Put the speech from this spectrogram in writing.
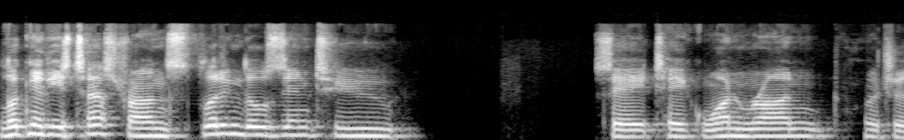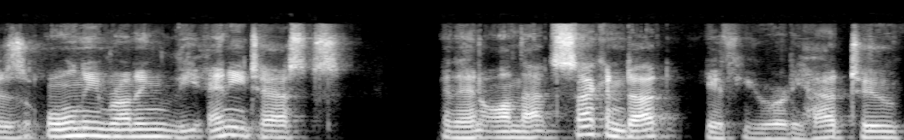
Looking at these test runs, splitting those into, say, take one run, which is only running the any tests, and then on that second DUT, if you already had to,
